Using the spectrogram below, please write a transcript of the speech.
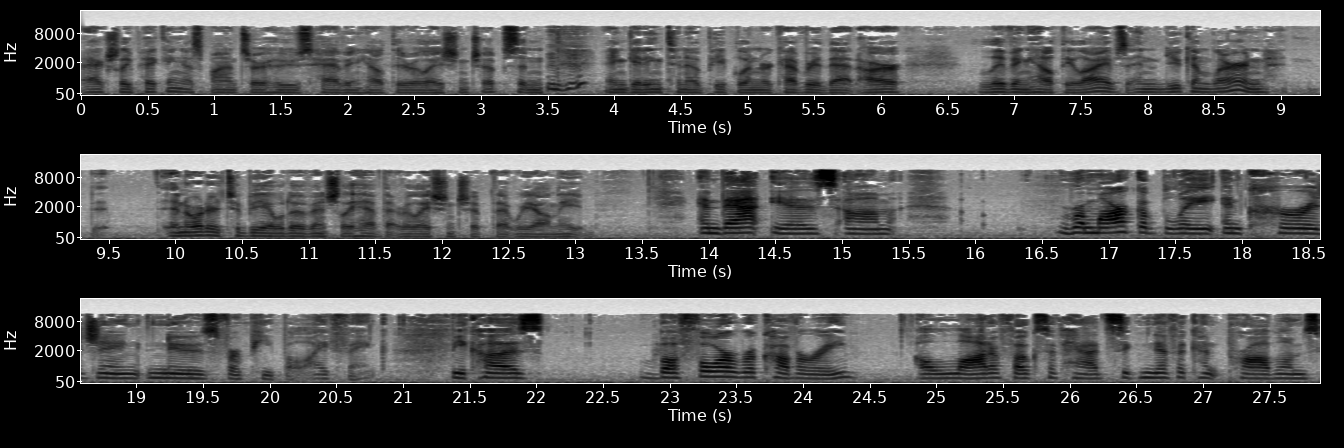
actually picking a sponsor who's having healthy relationships and mm-hmm. and getting to know people in recovery that are living healthy lives, and you can learn in order to be able to eventually have that relationship that we all need. And that is. Um, remarkably encouraging news for people, I think, because before recovery, a lot of folks have had significant problems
